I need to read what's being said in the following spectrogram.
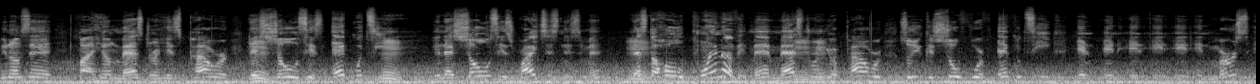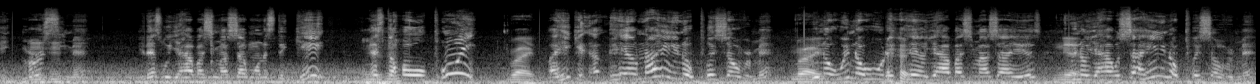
You know what I'm saying? By him mastering his power, that Mm. shows his equity Mm. and that shows his righteousness, man. That's Mm. the whole point of it, man. Mastering Mhm. your power so you can show forth equity and and and, and, and, and mercy, mercy, Mhm. man. And that's what Yahweh Shemashah want us to get. That's the Mhm. whole point. Right. Like he can uh, hell no, he ain't no pushover, man. Right. We know we know who the hell Yahweh Shemashah is. Yeah. We know Yahweh Shah. He ain't no pushover, man.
